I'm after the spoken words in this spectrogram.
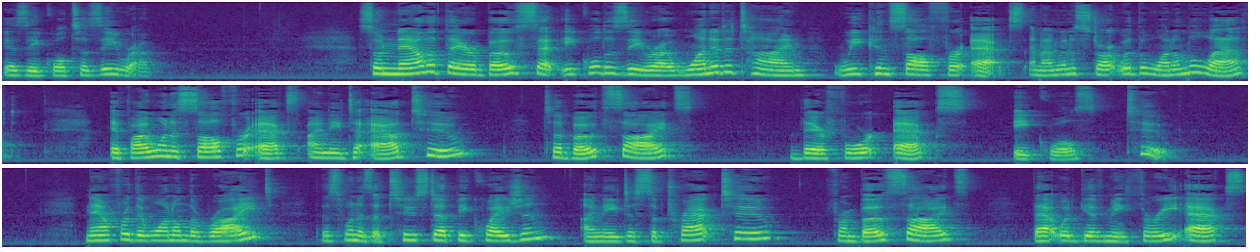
is equal to 0. So now that they are both set equal to 0, one at a time, we can solve for x. And I'm going to start with the one on the left. If I want to solve for x, I need to add 2 to both sides. Therefore, x equals 2. Now for the one on the right, this one is a two-step equation. I need to subtract 2 from both sides. That would give me 3x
